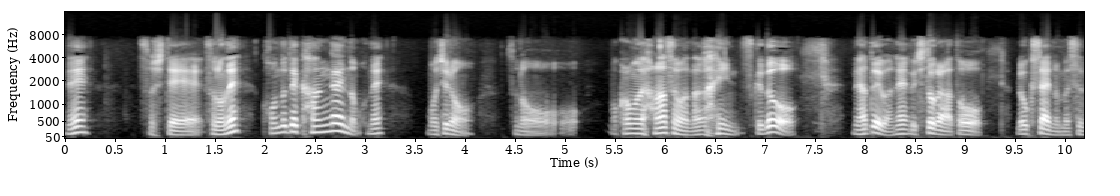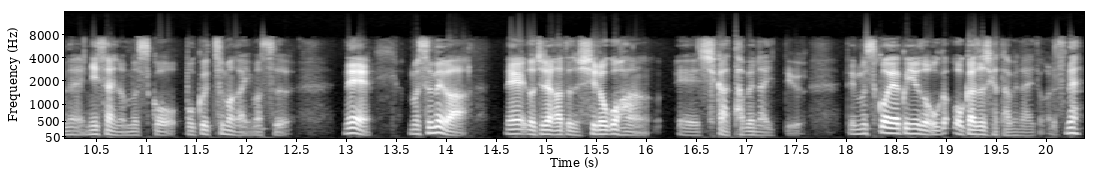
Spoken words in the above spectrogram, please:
ね。そして、そのね、献立考えるのもね、もちろん、その、これもね、話せば長いんですけど、ね例えばね、うちとかだと、6歳の娘、2歳の息子、僕、妻がいます。ね、娘は、ね、どちらかというと白ご飯、えーしか食べないっていう。で、息子は逆に言うとおかずしか食べないとかですね。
